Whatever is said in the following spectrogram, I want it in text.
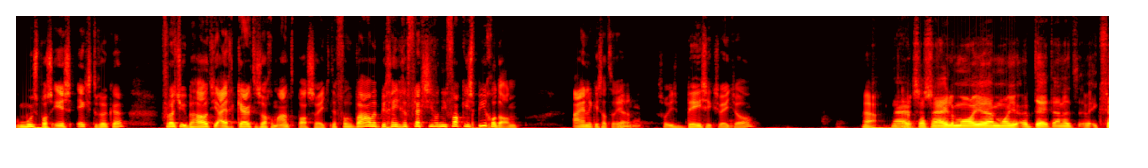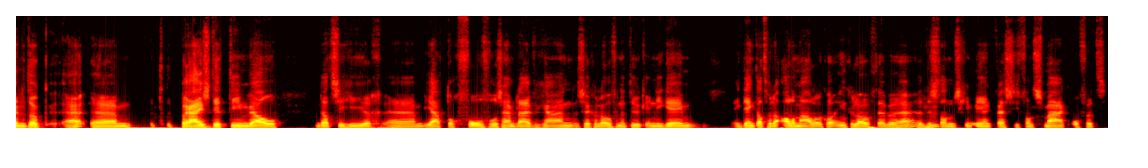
moest pas eerst X drukken, voordat je überhaupt je eigen karakter zag om aan te passen, weet je. Van, waarom heb je geen reflectie van die fucking spiegel dan? Eindelijk is dat erin. Ja. Zoiets basics, weet je wel. Ja, Nee, het was een hele mooie, mooie update. En het, ik vind het ook, hè, ehm, het, het prijst dit team wel dat ze hier ehm, ja, toch vol voor zijn blijven gaan. Ze geloven natuurlijk in die game. Ik denk dat we er allemaal ook wel in geloofd hebben. Hè? Het Mhm. is dan misschien meer een kwestie van smaak of het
